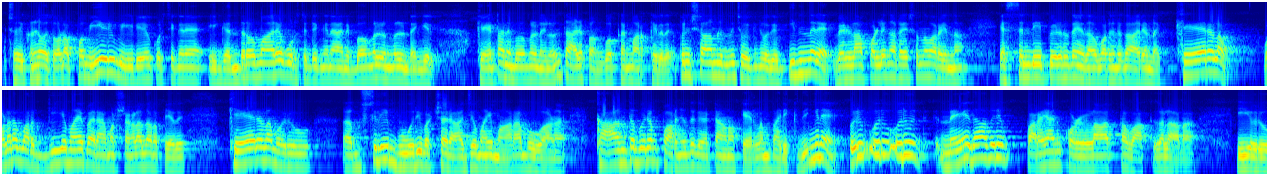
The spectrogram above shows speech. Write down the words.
ചോദിക്കുന്ന ചോദ്യത്തോടൊപ്പം ഈ ഒരു വീഡിയോയെ കുറിച്ച് ഇങ്ങനെ ഈ ഗന്ധർവന്മാരെ കുറിച്ചിട്ട് ഇങ്ങനെ അനുഭവങ്ങൾ നിങ്ങളുണ്ടെങ്കിൽ കേട്ട അനുഭവങ്ങൾ ഉണ്ടെങ്കിലും താഴെ പങ്കുവെക്കാൻ മറക്കരുത്. അപ്പോൾ ഇൻഷാ നമ്മൾ ഇന്ന് ചോദിക്കുന്ന ചോദ്യം ഇന്നലെ വെള്ളാപ്പള്ളി നടേശ് എന്ന് പറയുന്ന എസ് എൻ ഡി പിയുടെ നേതാവ് പറഞ്ഞൊരു കാര്യമുണ്ട്. കേരളം വളരെ വർഗീയമായ പരാമർശങ്ങളാണ് നടത്തിയത്. കേരളം ഒരു മുസ്ലിം ഭൂരിപക്ഷ രാജ്യമായി മാറാൻ പോവുകയാണ്. കാന്തപുരം പറഞ്ഞത് കേട്ടാണോ കേരളം ഭരിക്കുന്നത്? ഇങ്ങനെ ഒരു ഒരു ഒരു നേതാവിന് പറയാൻ കൊള്ളാത്ത വാക്കുകളാണ് ഈ ഒരു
